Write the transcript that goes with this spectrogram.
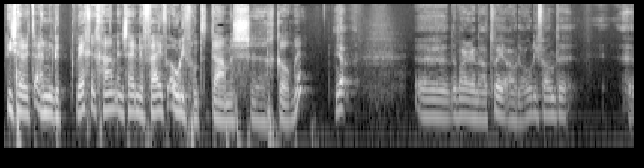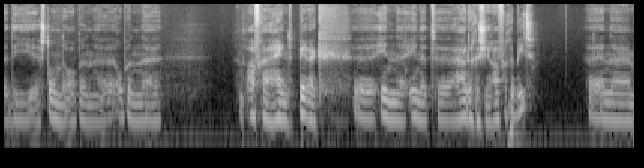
Die zijn uiteindelijk weggegaan en zijn er vijf olifantendames gekomen. Hè? Ja, er waren nou twee oude olifanten. die stonden op een, op een een afgeheind perk uh, in, uh, in het uh, huidige giraffengebied. En ehm,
